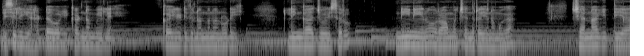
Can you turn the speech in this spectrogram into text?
ಬಿಸಿಲಿಗೆ ಅಡ್ಡವಾಗಿ ಕಣ್ಣ ಮೇಲೆ ಕೈ ಹಿಡಿದು ನನ್ನನ್ನು ನೋಡಿ, ಲಿಂಗ ಜೋಯಿಸರು, ನೀನೇನು ರಾಮಚಂದ್ರಯ್ಯನ ಮಗ? ಚೆನ್ನಾಗಿದ್ದೀಯಾ?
